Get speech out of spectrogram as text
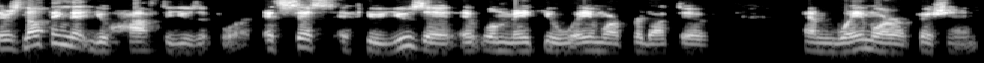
there's nothing that you have to use it for. It's just if you use it it will make you way more productive and way more efficient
